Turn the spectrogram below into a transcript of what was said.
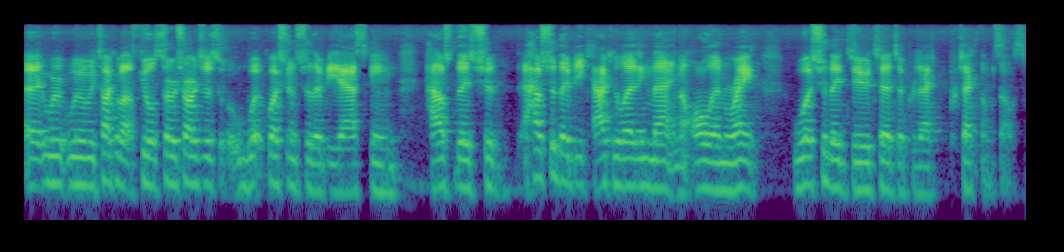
Uh, when we talk about fuel surcharges, what questions should they be asking? How should they should how should they be calculating that in all-in rate? What should they do to, to protect protect themselves?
